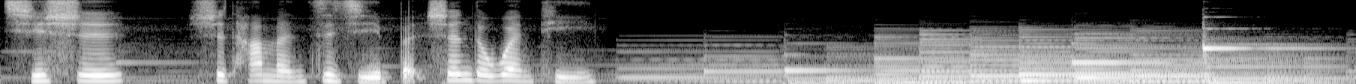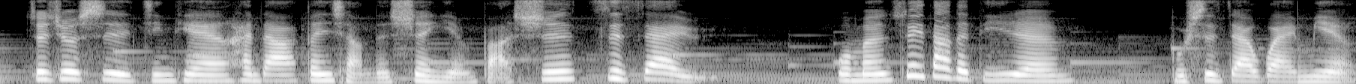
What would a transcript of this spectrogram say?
其实是他们自己本身的问题。这就是今天和大家分享的圣严法师自在语。我们最大的敌人不是在外面，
